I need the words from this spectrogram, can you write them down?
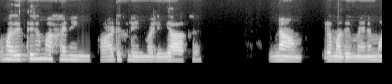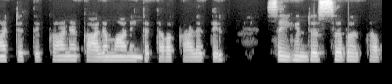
உமது திருமகனின் பாடுகளின் வழியாக நாம் எமது மனமாற்றத்துக்கான காலமான இந்த தவக்காலத்தில் செய்கின்ற சப தப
